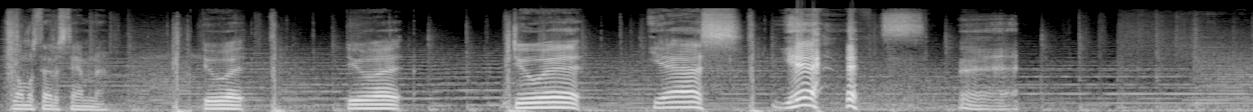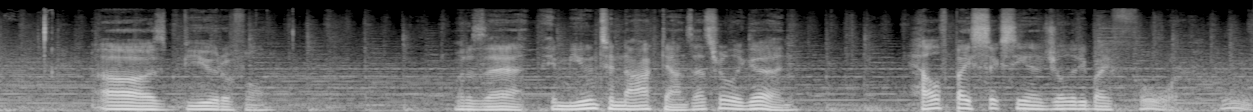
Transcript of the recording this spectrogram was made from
He's almost out of stamina. Do it. Do it. Do it. Yes. Yes. oh, it's beautiful. What is that? Immune to knockdowns. That's really good. Health by 60 and agility by 4. Ooh.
